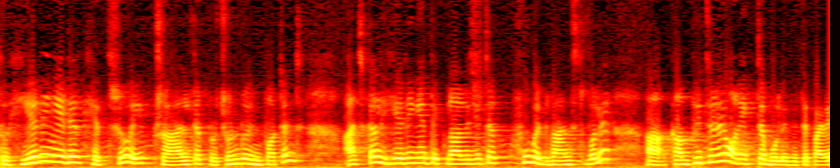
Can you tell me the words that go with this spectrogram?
তো হিয়ারিং এডের ক্ষেত্রেও এই ট্রায়ালটা প্রচণ্ড ইম্পর্ট্যান্ট আজকাল হিয়ারিং এর টেকনোলজিটা খুব অ্যাডভান্সড বলে কম্পিউটারে অনেকটা বলে দিতে পারে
